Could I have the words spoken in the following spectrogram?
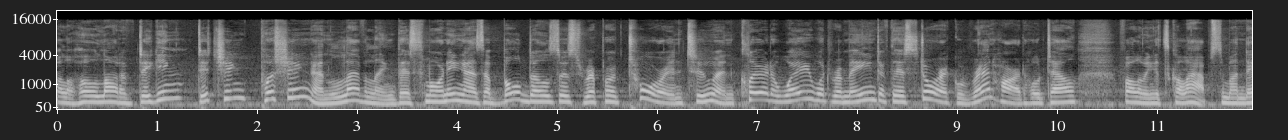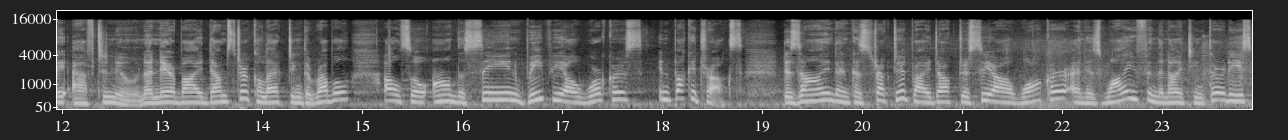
Well, a whole lot of digging, ditching, pushing, and leveling this morning as a bulldozer's ripper tore into and cleared away what remained of the historic Reinhard Hotel following its collapse Monday afternoon. A nearby dumpster collecting the rubble. Also on the scene, BPL workers in bucket trucks. Designed and constructed by Dr. C.R. Walker and his wife in the 1930s,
